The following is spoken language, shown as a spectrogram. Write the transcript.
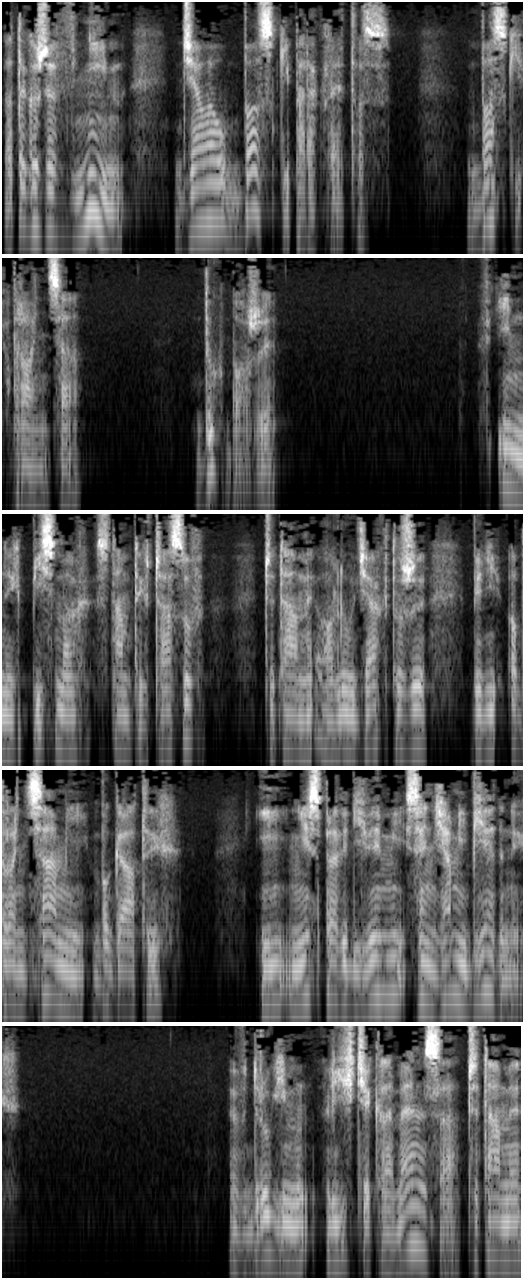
dlatego że w nim działał boski parakletos, boski obrońca, Duch Boży. W innych pismach z tamtych czasów czytamy o ludziach, którzy byli obrońcami bogatych i niesprawiedliwymi sędziami biednych. W drugim liście Klemensa czytamy,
